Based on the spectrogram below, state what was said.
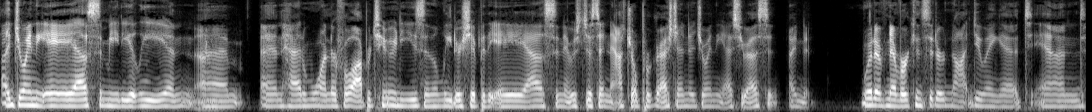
I joined the AAS immediately and um, and had wonderful opportunities in the leadership of the AAS, and it was just a natural progression to join the SUS. I would have never considered not doing it, and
